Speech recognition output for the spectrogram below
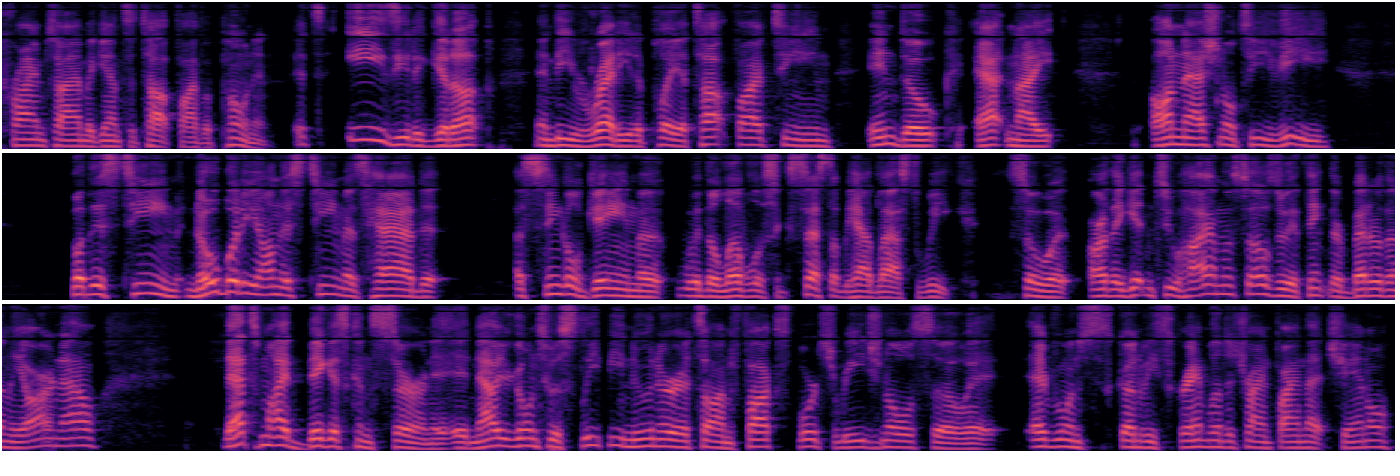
primetime against a top five opponent. It's easy to get up and be ready to play a top five team in Doak at night on national TV. But this team, nobody on this team has had a single game uh, with the level of success that we had last week. So uh, are they getting too high on themselves? Do they think they're better than they are now? That's my biggest concern. It, it- now you're going to a sleepy nooner. It's on Fox Sports Regional, so it, everyone's going to be scrambling to try and find that channel.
